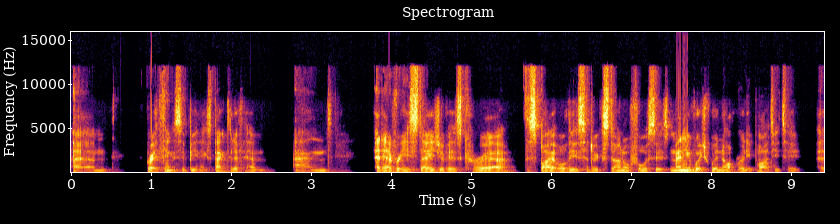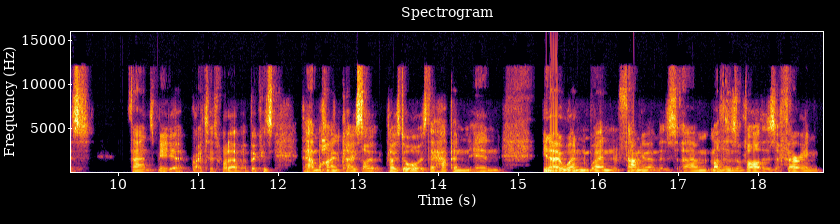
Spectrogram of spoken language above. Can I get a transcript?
um, great things have been expected of him. And at every stage of his career, despite all these sort of external forces, many of which we're not really party to as fans, media, writers, whatever, because they happen behind closed closed doors. They happen in, you know, when when family members, um, mothers and fathers are ferrying,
